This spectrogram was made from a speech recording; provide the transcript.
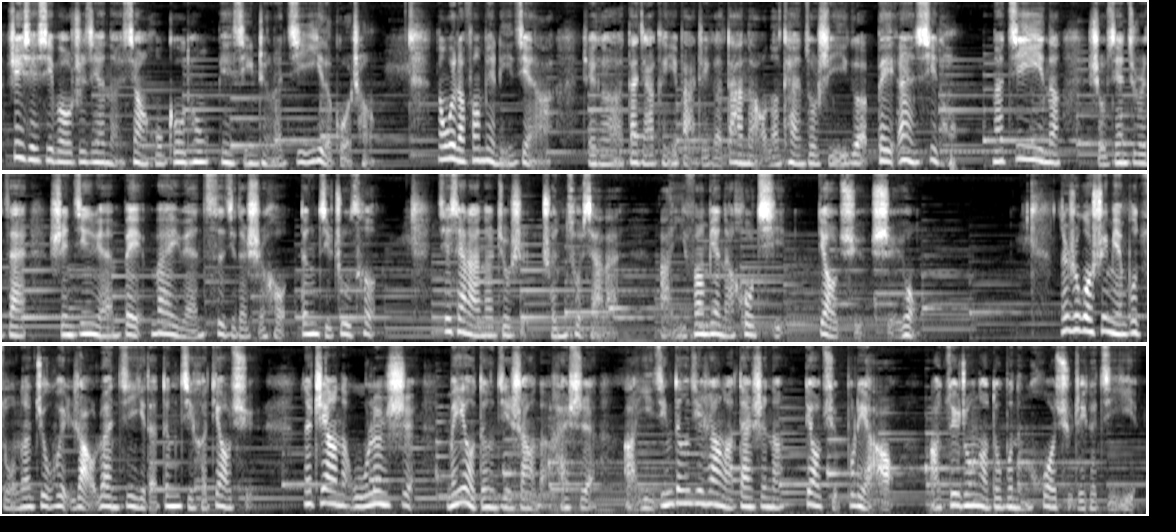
这些细胞之间呢相互沟通，便形成了记忆的过程。那为了方便理解啊，这个大家可以把这个大脑呢看作是一个备案系统。那记忆呢，首先就是在神经元被外源刺激的时候登记注册，接下来呢就是存储下来，啊，以方便呢后期调取使用。那如果睡眠不足呢，就会扰乱记忆的登记和调取。那这样呢，无论是没有登记上的，还是啊已经登记上了，但是呢调取不了啊，最终呢都不能获取这个记忆。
